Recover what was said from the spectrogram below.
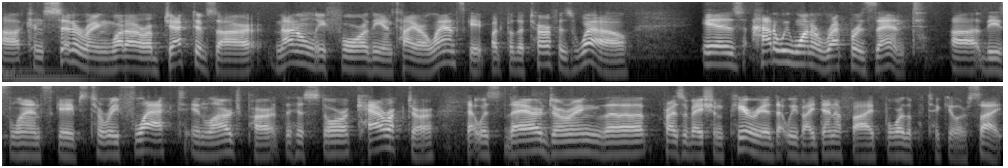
uh, considering what our objectives are, not only for the entire landscape, but for the turf as well, is how do we want to represent uh, these landscapes to reflect, in large part, the historic character that was there during the preservation period that we've identified for the particular site.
